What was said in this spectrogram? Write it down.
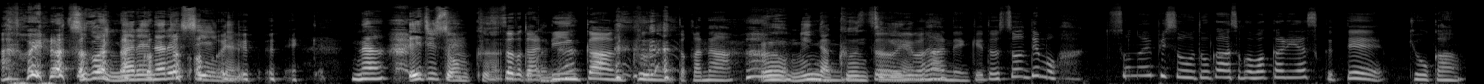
あの偉すごい慣れ慣れしいね。なエジソン君そうだかとからリンなカーン君とかな。うんみんな君そう次やな言わはんねんけどそうでもそのエピソードがすごい分かりやすくて共感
